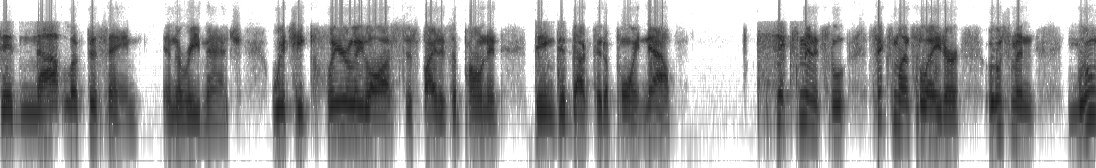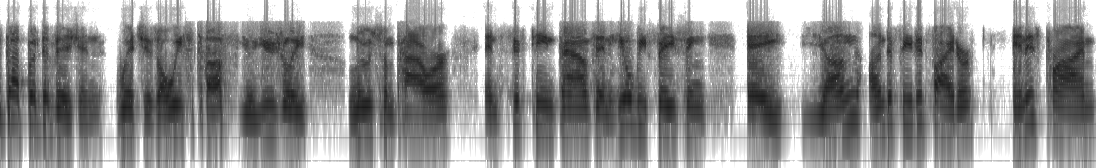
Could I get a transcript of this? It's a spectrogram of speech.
did not look the same in the rematch, which he clearly lost despite his opponent being deducted a point. Now, Six minutes, six months later, Usman moved up a division, which is always tough. You usually lose some power and 15 pounds, and he'll be facing a young, undefeated fighter in his prime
